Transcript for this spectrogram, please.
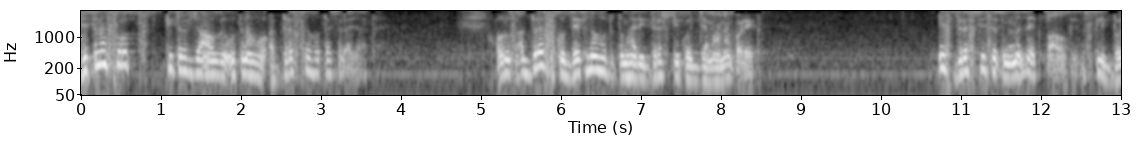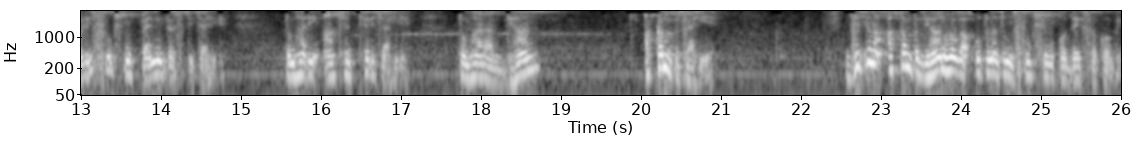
जितना स्रोत की तरफ़ जाओगे, उतना वो अदृश्य होता चला जाता है। और उस अदृश्य को देखना हो तो तुम्हारी दृष्टि को जमाना पड़ेगा। इस दृष्टि से तुम न देख पाओगे। उसके लिए बड़ी सूक्ष्म पैनी दृष्टि चाहिए। तुम्हारी आँखें थिर चाहिए। तुम्हारा ध्यान अकंप चाहिए। जितना अकंप ध्यान होगा, उतना तुम सूक्ष्म को देख सकोगे।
